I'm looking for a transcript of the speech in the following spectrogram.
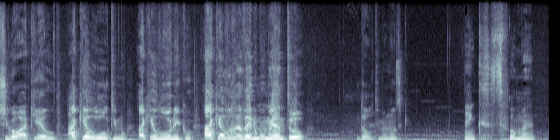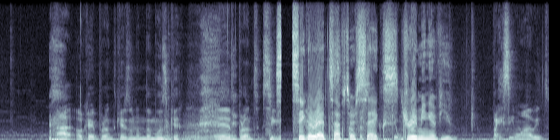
Chegou àquele, àquele último, àquele único, àquele derradeiro momento da última música. Em que se fuma Ah, ok, pronto, queres o nome da música? Eh, pronto, Cig- Cigarettes After After Sex, Sex, que é um- Dreaming of You. péssimo hábito,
